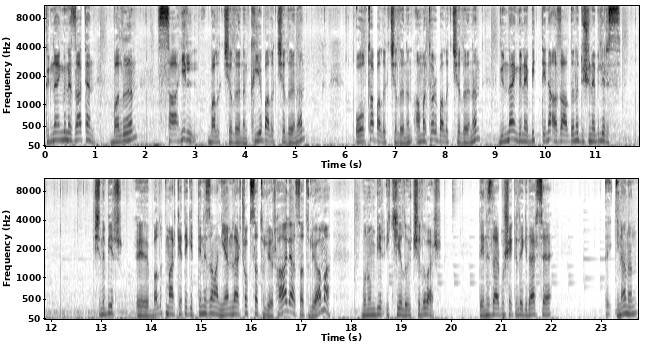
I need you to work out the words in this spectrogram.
Günden güne zaten balığın sahil balıkçılığının, kıyı balıkçılığının, olta balıkçılığının, amatör balıkçılığının günden güne bittiğini, azaldığını düşünebiliriz. Şimdi bir e, balık markete gittiğiniz zaman yemler çok satılıyor. Hala satılıyor ama bunun bir iki yılı üç yılı var. Denizler bu şekilde giderse e, inanın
